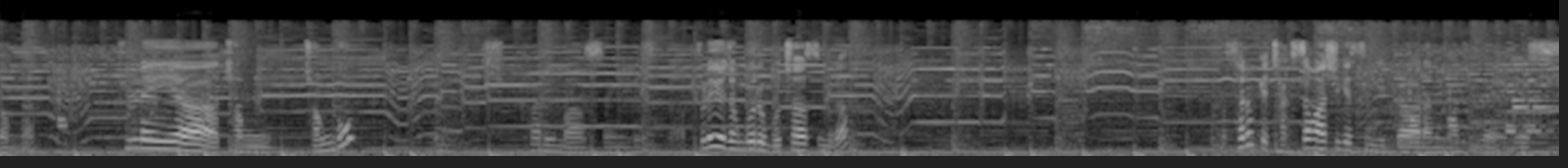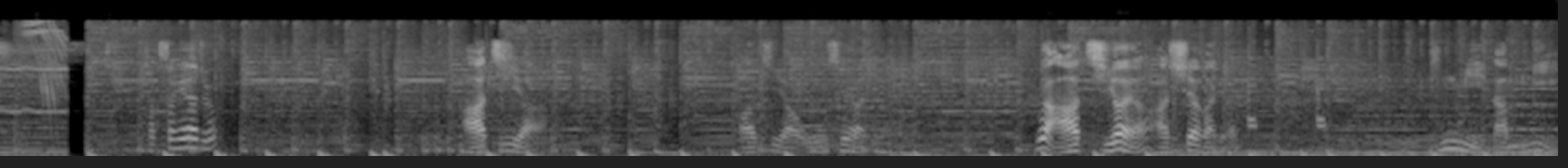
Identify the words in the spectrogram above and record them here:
아 죄송합니다 플레이어 정... 정보? 시카리마 생데스다. 플레이어 정보를 못 찾았습니다? 뭐 새롭게 작성하시겠습니까? 라는 것 같은데 예스 작성해야죠. 아지아. 아지아 오세아니아 왜 아지아야? 아시아가 아니라? 북미, 남미.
